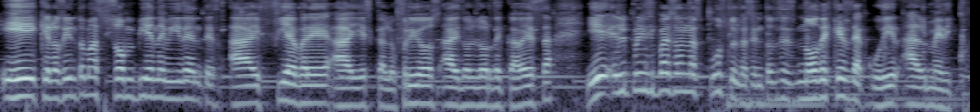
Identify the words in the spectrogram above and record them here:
y que los síntomas son bien evidentes. Hay fiebre, hay escalofríos, hay dolor de cabeza y el principal son las pústulas. Entonces no dejes de acudir al médico.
